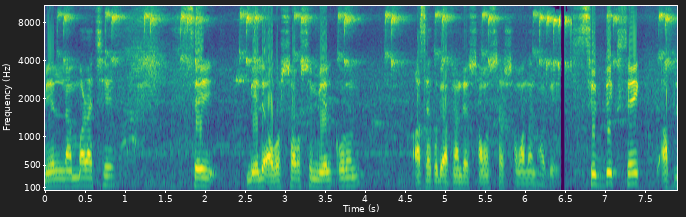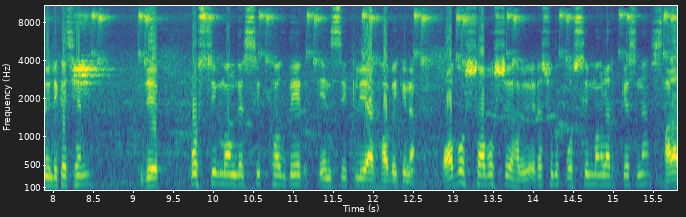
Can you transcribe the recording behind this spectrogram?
মেল নাম্বার আছে, সেই মেলে অবশ্য অবশ্যই মেল করুন। আশা করি আপনাদের সমস্যার সমাধান হবে। সিদ্দিক শেখ, আপনি লিখেছেন যে পশ্চিমবঙ্গের শিক্ষকদের এনসি ক্লিয়ার হবে কিনা? অবশ্য অবশ্যই হবে। এটা শুধু পশ্চিমবাংলার কেস না, সারা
